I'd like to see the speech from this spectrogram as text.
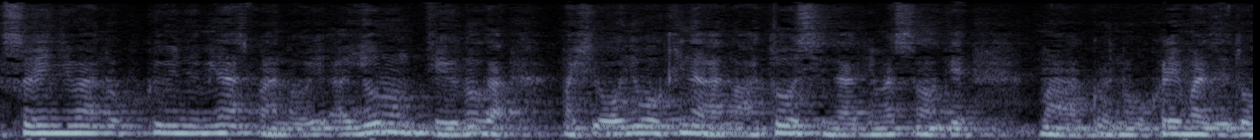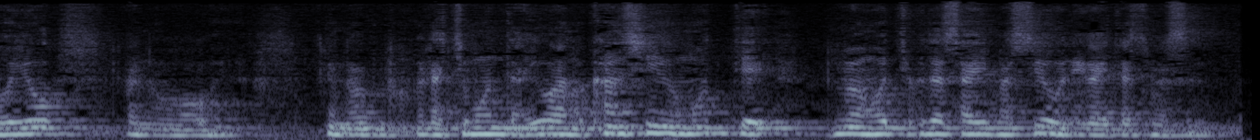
それにはあの国民の皆様の世論っていうのが、まあ、非常に大きなあの後押しになりますので、まあ、あのこれまで同様あのあの拉致問題をあの関心を持って見守ってくださいますようお願いいたします。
